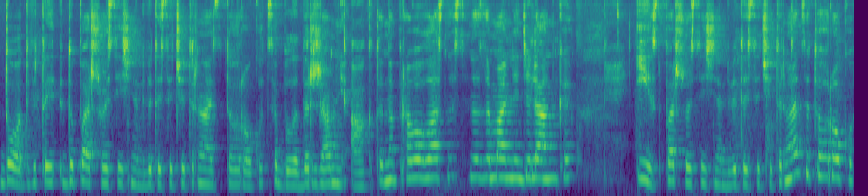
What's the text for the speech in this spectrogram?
до 1 січня 2013 року. Це були державні акти на право власності на земельні ділянки. І з 1 січня 2014 року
